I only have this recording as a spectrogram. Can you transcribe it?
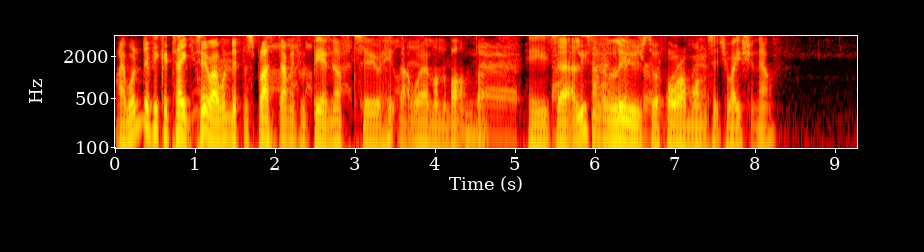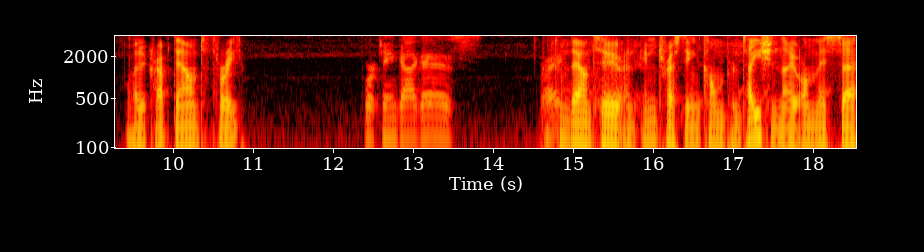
I wondered if he could take two. I wondered if the splatter damage would be enough to hit that worm on the bottom, but he's uh, at least not going to lose to a four on one situation now. A load of crap down to three. 14 guy guys. Right? Come down to an interesting confrontation though on this uh,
